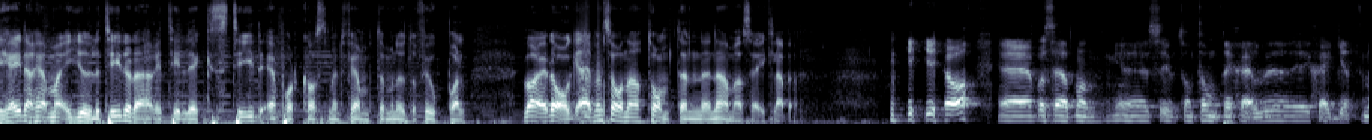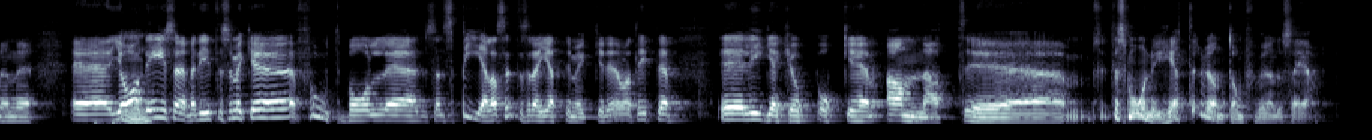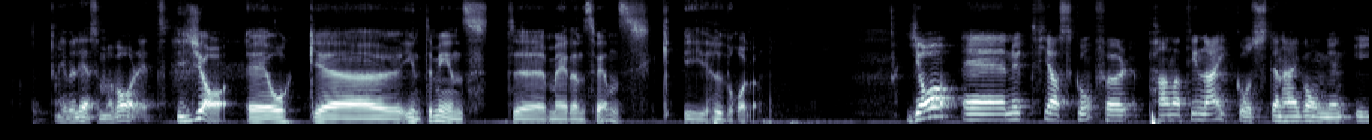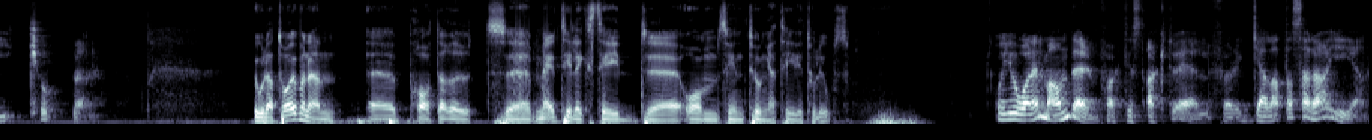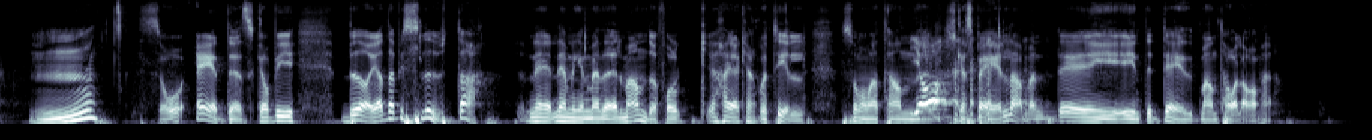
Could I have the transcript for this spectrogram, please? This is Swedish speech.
Hej hej där hemma i juletid och det här är tilläggstid, en podcast med 15 minuter fotboll varje dag, även så när tomten närmar sig, Klabbe. ja, eh, jag får säga att man eh, ser ut som tomten själv eh, i skägget. Men ja, mm. det är så här, men det är inte så mycket fotboll. Sen spelas inte så där jättemycket. Det har varit lite eh, ligacup och eh, annat. Eh, så lite smånyheter runt om får vi ändå säga. Det är väl det som har varit. Ja, och eh, inte minst med en svensk i huvudrollen. Ja, eh, nytt fiasko för Panathinaikos den här gången i kuppen. Ola Toivonen eh, pratar ut eh, med tilläggstid eh, om sin tunga tid i Toulouse. Och Johan Elmander faktiskt aktuell för Galatasaray igen. Mm, så är det. Ska vi börja där vi slutar? Nämligen med Elmander. Folk hajar kanske till som om att han ja. ska spela, men det är inte det man talar om här.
